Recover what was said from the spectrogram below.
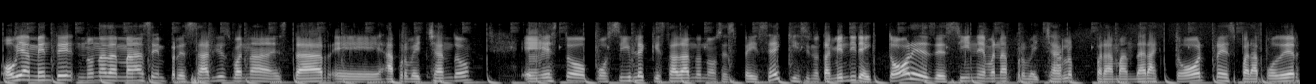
obviamente no nada más empresarios van a estar eh, aprovechando esto posible que está dándonos SpaceX, sino también directores de cine van a aprovecharlo para mandar actores, para poder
